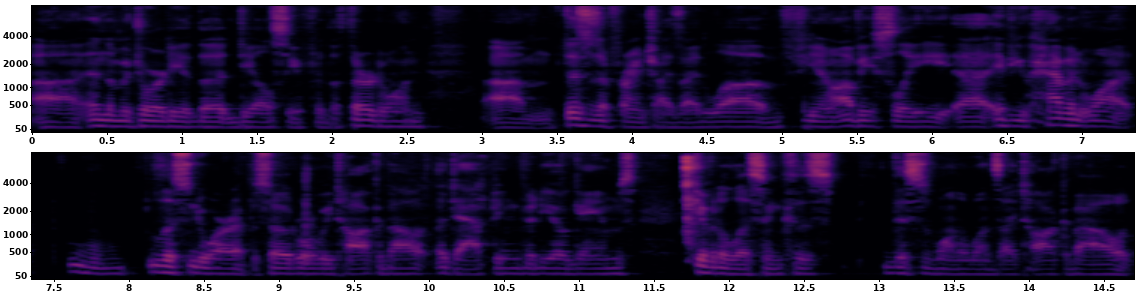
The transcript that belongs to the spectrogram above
uh, and the majority of the DLC for the third one. Um, this is a franchise I love. You know, obviously, uh, if you haven't watched, listened to our episode where we talk about adapting video games, give it a listen because this is one of the ones I talk about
